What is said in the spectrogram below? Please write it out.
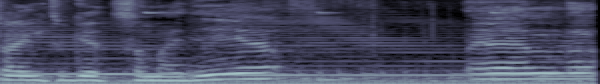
Trying to get some idea. And uh,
